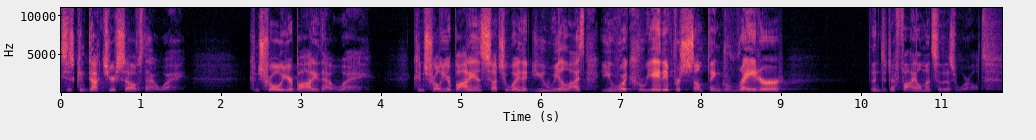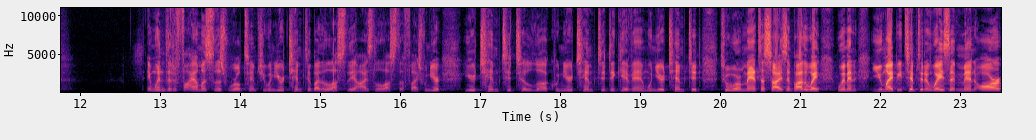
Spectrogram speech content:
He says, conduct yourselves that way. Control your body that way. Control your body in such a way that you realize you were created for something greater than the defilements of this world. And when the defilements of this world tempt you, when you're tempted by the lust of the eyes and the lust of the flesh, when you're, you're tempted to look, when you're tempted to give in, when you're tempted to romanticize, and by the way, women, you might be tempted in ways that men are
